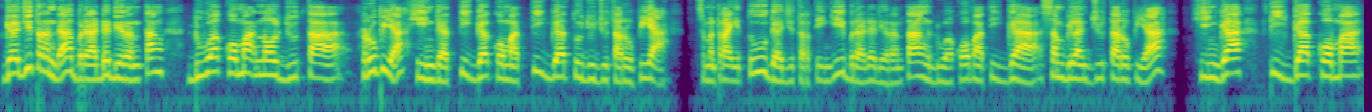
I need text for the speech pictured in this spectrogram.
gaji terendah berada di rentang 2,0 juta rupiah hingga 3,37 juta rupiah. Sementara itu, gaji tertinggi berada di rentang 2,39 juta rupiah hingga 3,8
